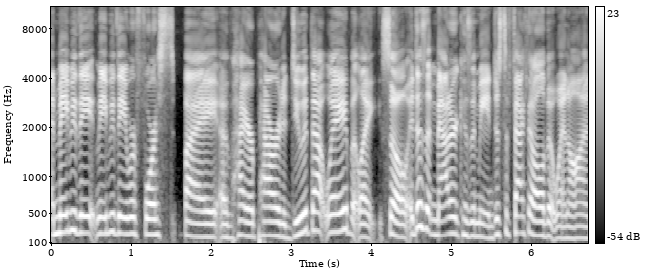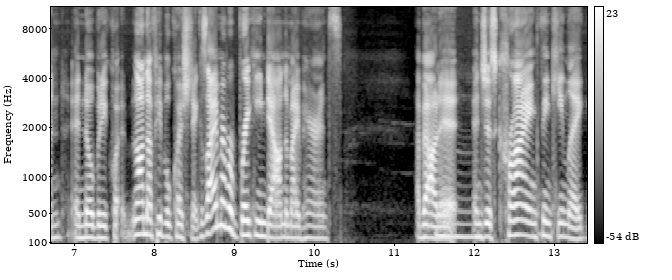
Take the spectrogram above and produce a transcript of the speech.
and maybe they maybe they were forced by a higher power to do it that way but like so it doesn't matter because i mean just the fact that all of it went on and nobody not enough people questioned it because i remember breaking down to my parents about it and just crying thinking like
